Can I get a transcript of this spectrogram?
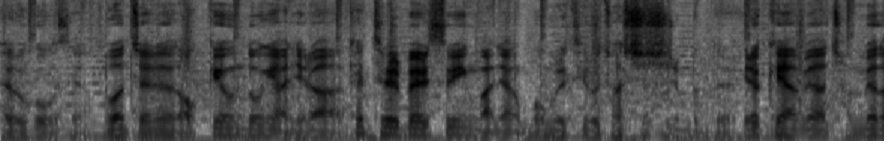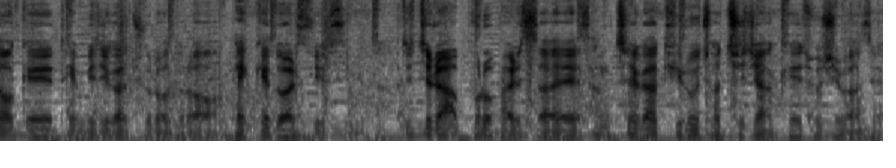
배우고 오세요. 두 번째는 어깨 운동이 아니라 캐틀벨 스윙 마냥 몸을 뒤로 젖히시는 분들 이렇게 하면 전면 어깨의 데미지가 줄어들어 100개도 할 수 있습니다. 찌찌를 앞으로 발사해 상체가 뒤로 젖히지 않게 조심하세요.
